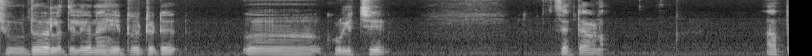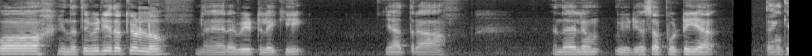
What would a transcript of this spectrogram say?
ചൂട് വെള്ളത്തിൽ ഇങ്ങനെ ഹീറ്റർ ഇട്ടിട്ട് കുളിച്ച് സെറ്റാവണം. അപ്പോൾ ഇന്നത്തെ വീഡിയോ ഇതൊക്കെ ഉള്ളൂ. നേരെ വീട്ടിലേക്ക് യാത്ര. എന്തായാലും വീഡിയോ സപ്പോർട്ട് ചെയ്യുക താങ്ക്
